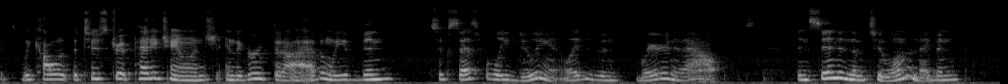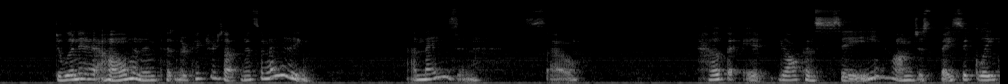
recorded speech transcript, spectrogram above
It's, we call it the two strip pedi challenge in the group that I have, and we've been successfully doing it. Ladies been wearing it out been sending them to them and they've been doing it at home and then putting their pictures up and it's amazing. Amazing. So I hope it, y'all can see. I'm just basically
